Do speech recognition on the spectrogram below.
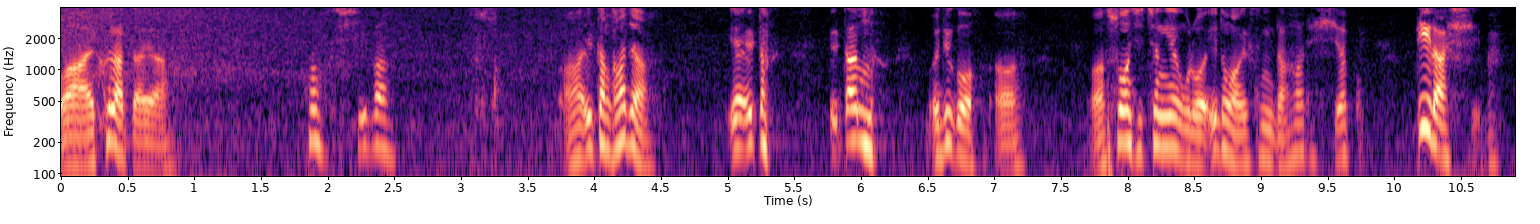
와, 큰일 났다, 야. 허, 씨발. 아, 일단 가자. 야, 일단, 일단, 뭐, 어디고, 어, 어 수원시청역으로 이동하겠습니다. 아, 씨발. 뛰라, 씨발.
